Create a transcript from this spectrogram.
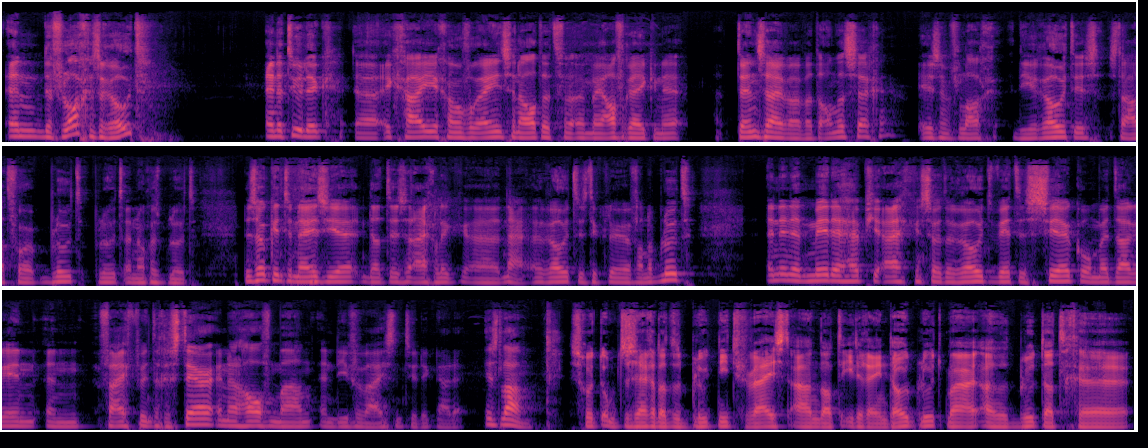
En de vlag is rood. En natuurlijk, eh, ik ga hier gewoon voor eens en altijd eh, mee afrekenen. Tenzij we wat anders zeggen, is een vlag die rood is, staat voor bloed, bloed en nog eens bloed. Dus ook in Tunesië, dat is eigenlijk, eh, nou, rood is de kleur van het bloed. En in het midden heb je eigenlijk een soort rood-witte cirkel met daarin een vijfpuntige ster en een halve maan. En die verwijst natuurlijk naar de islam. Het is goed om te zeggen dat het bloed niet verwijst aan dat iedereen doodbloedt, maar aan het bloed dat ge,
